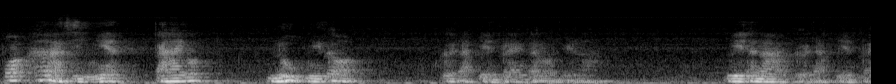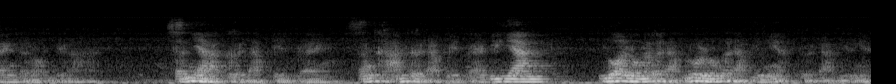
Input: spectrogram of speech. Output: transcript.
เพราะห้าสิ่งเนี่ยกายก็รูปนี้ก็เกิดดับเปลี่ยนแปลงตลอดเวลา เวทนาเกิดดับเปลี่ยนแปลงตลอดเวลา สัญญาเกิดดับเปลี่ยนแปลง สังขารเกิดดับเปลี่ยนแปลงวิญญาณรั่วลงแล้วก็ดับรั่วลงก็ดับอยู่เนี้ยเกิดดับอยู่เนี้ย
